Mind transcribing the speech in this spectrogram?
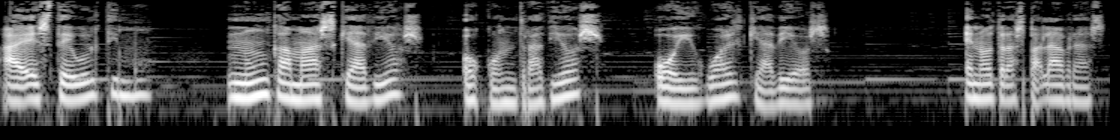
a este último nunca más que a Dios, o contra Dios, o igual que a Dios. En otras palabras,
